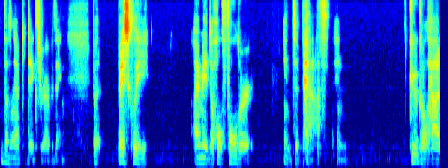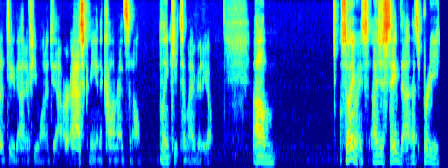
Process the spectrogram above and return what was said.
It doesn't have to dig through everything. But basically, I made the whole folder into path and Google how to do that if you want to do that, or ask me in the comments and I'll link you to my video. Um, so anyways, I just saved that. That's pretty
